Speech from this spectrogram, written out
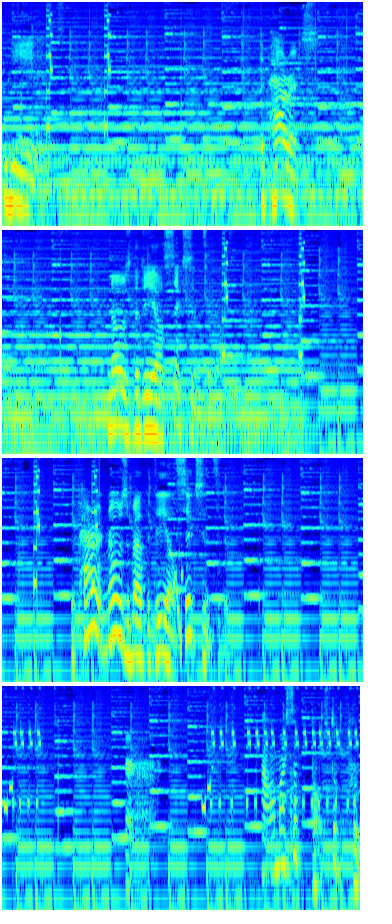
who he is? The parrot knows the DL6 incident. The parrot knows about the DL6 incident. How am I supposed to prove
